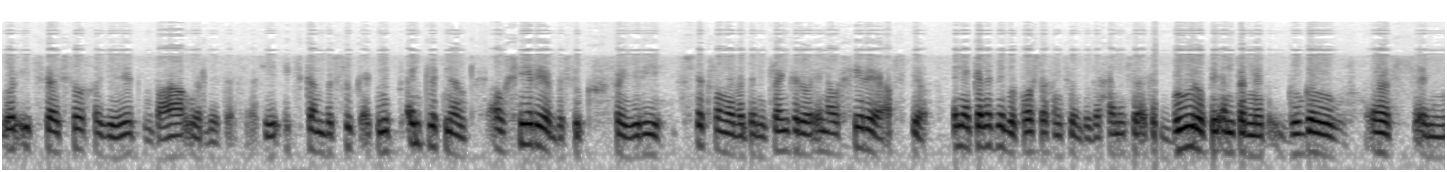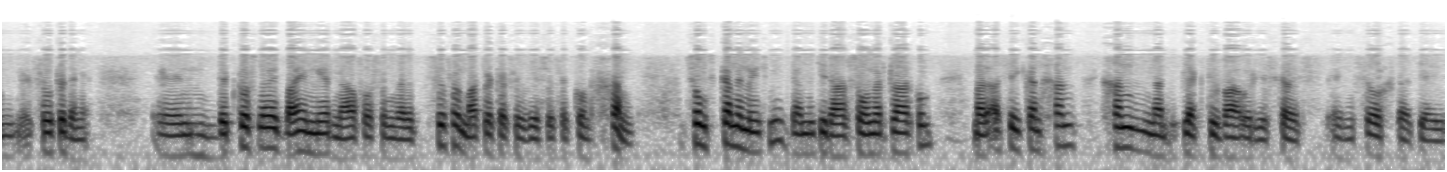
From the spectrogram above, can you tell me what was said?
oor iets skryf, sorg dat jy weet waaroor dit is. As jy iets kan besoek, ek moet eintlik nou Algerië besoek vir hierdie stuk van my wat in die Klein Karoo en Algerië afspeel. En ek kan dit nie bekostig om so doen. Ek gaan nie so ek boer op die internet Google Earth en sulke dinge. En dit kos nou net baie meer navorsing dat dit soveel makliker sou wees as ek kon gaan. Soms kan 'n mens nie, dan moet jy daar sonder klaarkom, maar as jy kan gaan, gaan na die plek toe waaroor jy skryf en sorg dat jy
